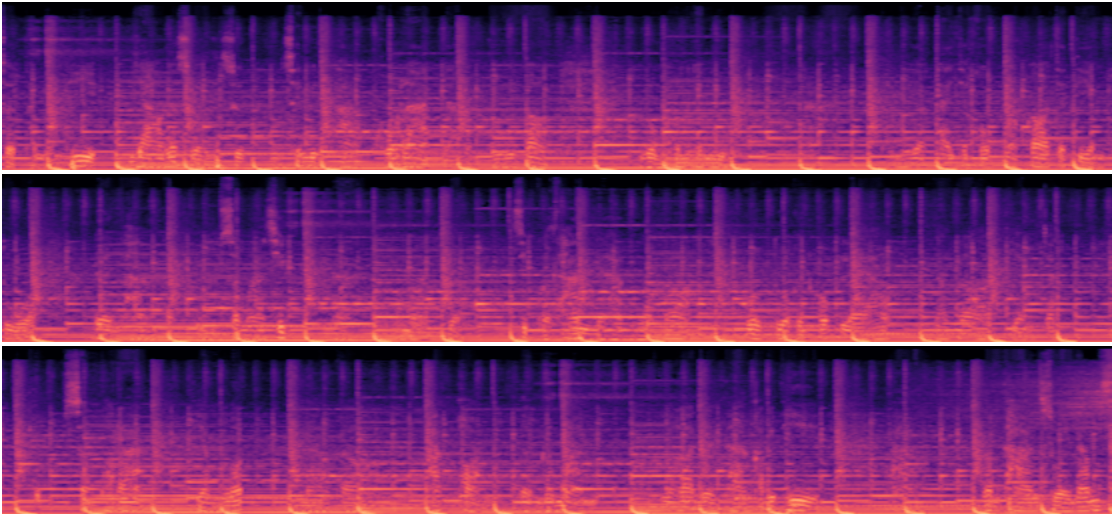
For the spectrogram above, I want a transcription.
เสวยที่สุดที่ยาวและสวยที่สุดเส้นมิตรภาโคราชนะครับตรงนี้ก็รวมคนกันอยู่อ่าอันนี้ก็ใกล้จะครบแล้วก็จะเตรียมตัวเดินทางสมาชิกนะประมาณเกือบสิบกว่าท่านนะครับแล้วก็รวมตัวกันครบแล้ว แล้วก็เตรียมจัดเก็บสัมภาระเตรียมรถแล้วก็พักผ่อนเติมน้ำมันแล้วก็เดินทางเข้าไปที่ลำธารสวยน้ำใส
